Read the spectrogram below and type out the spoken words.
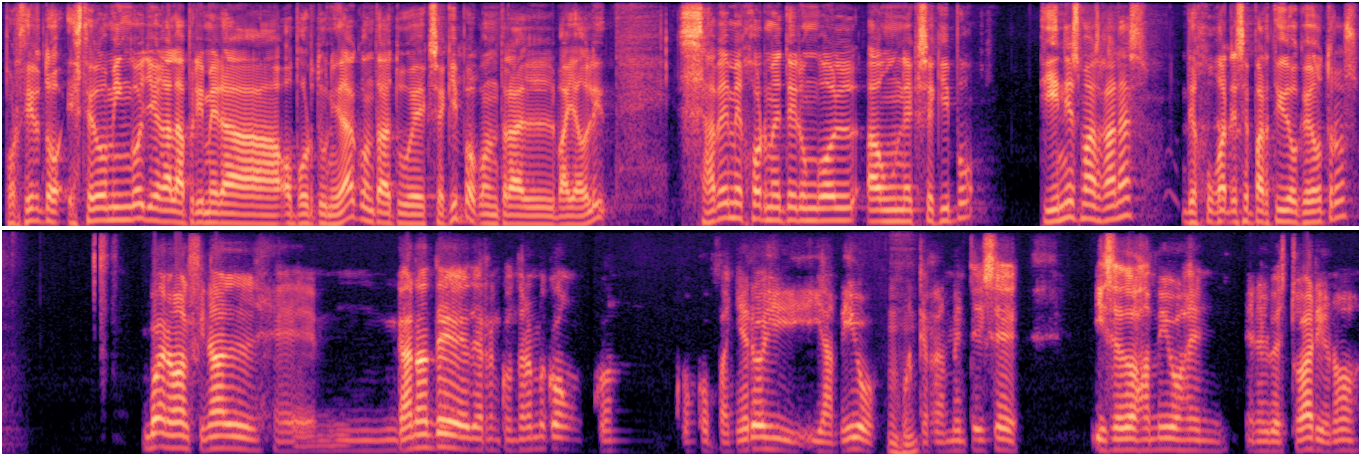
Por cierto, este domingo llega la primera oportunidad contra tu ex equipo, contra el Valladolid. ¿Sabe mejor meter un gol a un ex equipo? ¿Tienes más ganas de jugar ese partido que otros? Bueno, al final, eh, ganas de, reencontrarme con, compañeros y, amigos, porque realmente hice, hice dos amigos en, el vestuario, ¿no?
